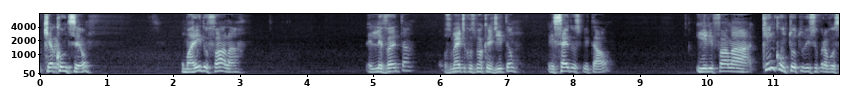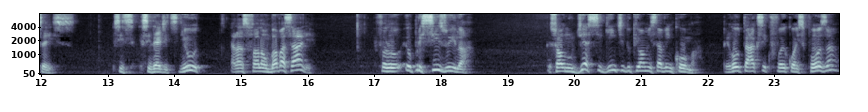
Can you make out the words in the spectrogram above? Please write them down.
O que aconteceu? O marido fala, ele levanta, os médicos não acreditam, ele sai do hospital e ele fala: Quem contou tudo isso para vocês? Essa ideia de tzniut, elas falam Babassali. Ele falou: Eu preciso ir lá. Pessoal, no dia seguinte do que o homem estava em coma, pegou o táxi que foi com a esposa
